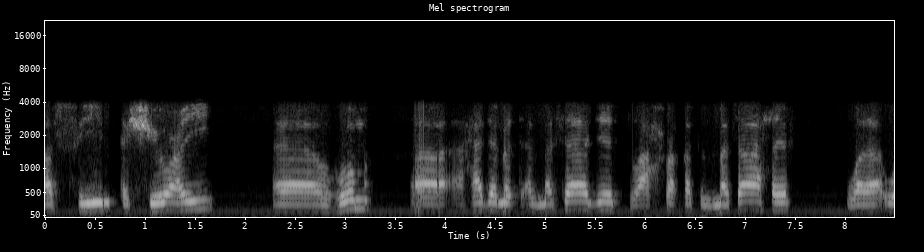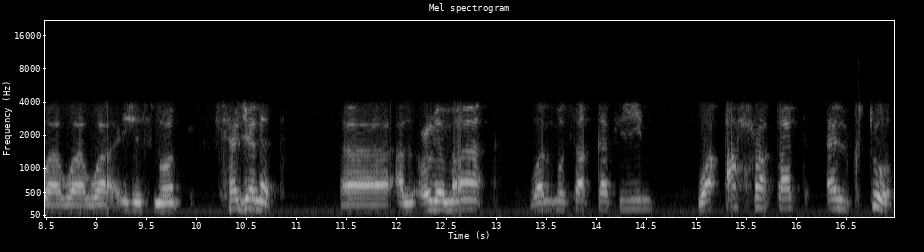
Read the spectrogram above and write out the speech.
الصين الشيوعي هم آه، هدمت المساجد وأحرقت المساحف وايش اسمه؟ سجنت آه، العلماء والمثقفين وأحرقت الكتب.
